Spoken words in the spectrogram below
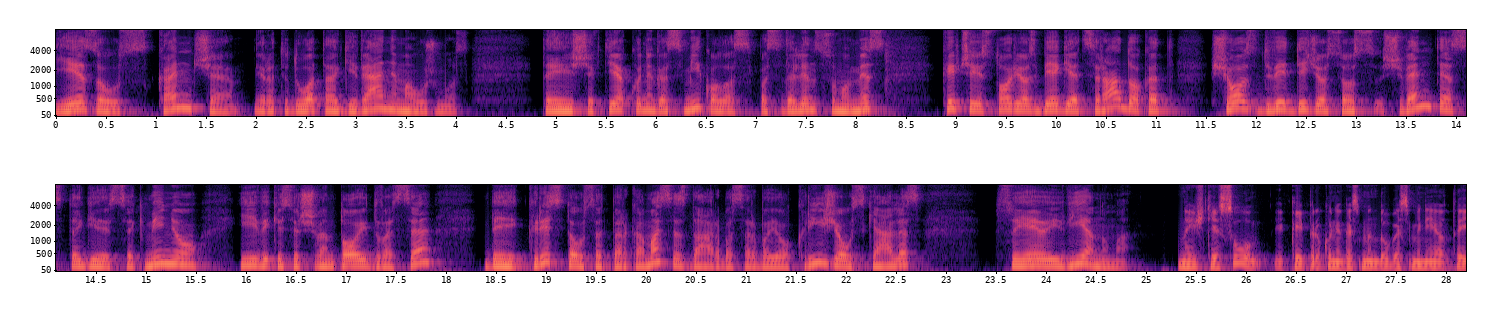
Jėzaus kančią ir atiduotą gyvenimą už mus. Tai šiek tiek kunigas Mykolas pasidalins su mumis, kaip čia istorijos bėgiai atsirado, kad šios dvi didžiosios šventės, taigi sėkminių įvykis ir šventoji dvasia, bei Kristaus atperkamasis darbas arba jo kryžiaus kelias suėjo į vienumą. Na iš tiesų, kaip ir kunigas Mindaugas minėjo, tai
